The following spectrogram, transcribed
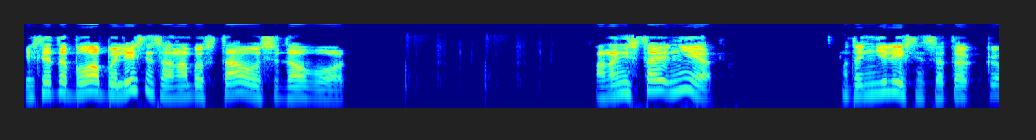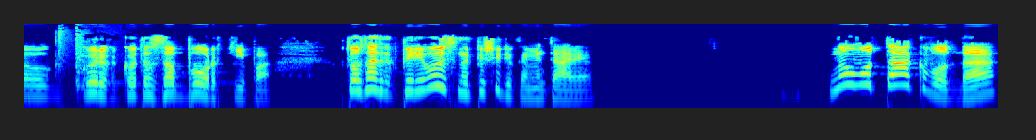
Если это была бы лестница, она бы вставила сюда вот. Она не ставит... Нет. Это не лестница, это, говорю, какой-то забор типа. Кто знает, как переводится, напишите в комментариях. Ну, вот так вот, да.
